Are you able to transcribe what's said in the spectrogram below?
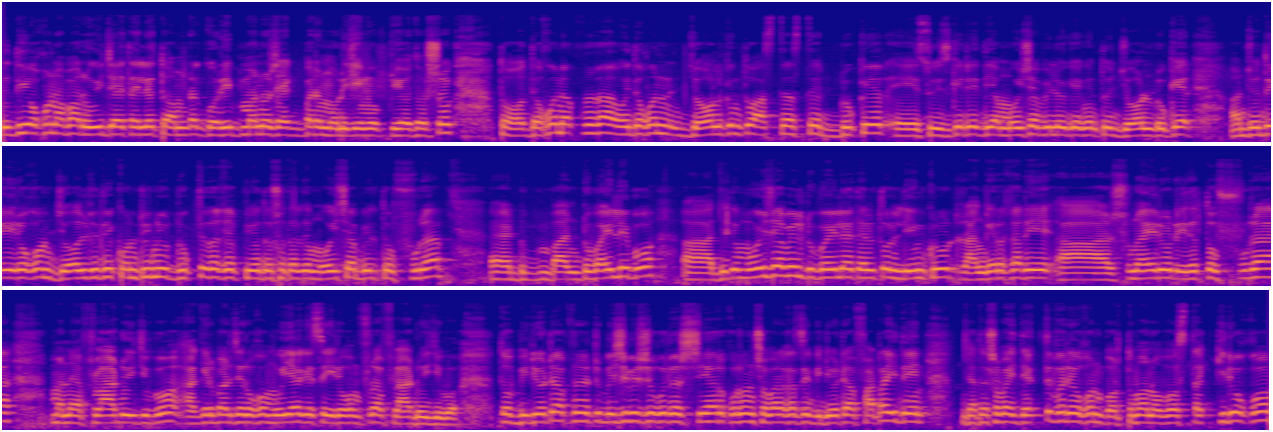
যদি এখন আবার হয়ে যায় তাহলে তো আমরা গরিব মানুষ একবারে মরে যাব প্রিয় দর্শক। তো দেখুন আপনারা, ওই দেখুন, জল কিন্তু আস্তে আস্তে ঢুকের এই সুইচ গেটে দিয়ে মহিষা বিলুকে কিন্তু জল ঢুকের। আর যদি এরকম জল যদি কন্টিনিউ ঢুকতে থাকে, প্রিয় দর্শক তাহলে মহিষা বিল তো বা- ডুবাই লিব আর যদি মহিষা বিল ডুবাইলে তাহলে তো লিঙ্ক রোড রাঙ্গেরকারি আর সোনাই রোড এটা তো পুরা মানে ফ্লাড হয়ে যাব। আগের বার যেরকম হইয়া গেছে, এরকম পুরা ফ্লাড হয়ে যাব। তো ভিডিওটা আপনারা একটু বেশি বেশি করে শেয়ার করুন, সবার কাছে ভিডিওটা ফাটাই দেন, যাতে সবাই দেখতে পারে এখন বর্তমান অবস্থা কীরকম,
